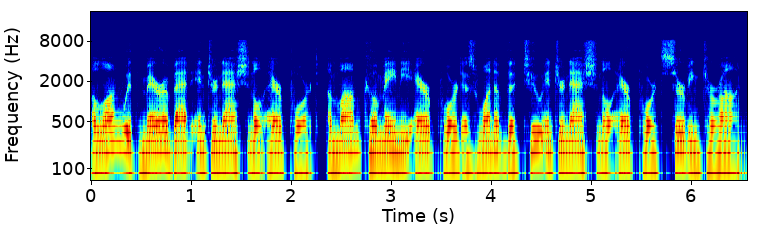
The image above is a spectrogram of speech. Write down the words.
Along with Mehrabad International Airport, Imam Khomeini Airport is one of the two international airports serving Tehran.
